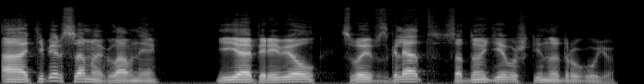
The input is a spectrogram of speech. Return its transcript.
«А теперь самое главное». И я перевел свой взгляд с одной девушки на другую.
